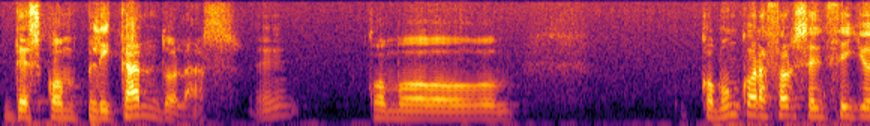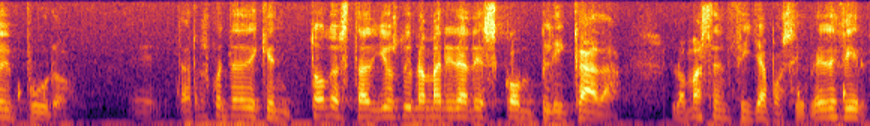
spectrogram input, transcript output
descomplicándolas, ¿eh? como, como un corazón sencillo y puro. Eh, darnos cuenta de que en todo está Dios de una manera descomplicada, lo más sencilla posible. Es decir,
